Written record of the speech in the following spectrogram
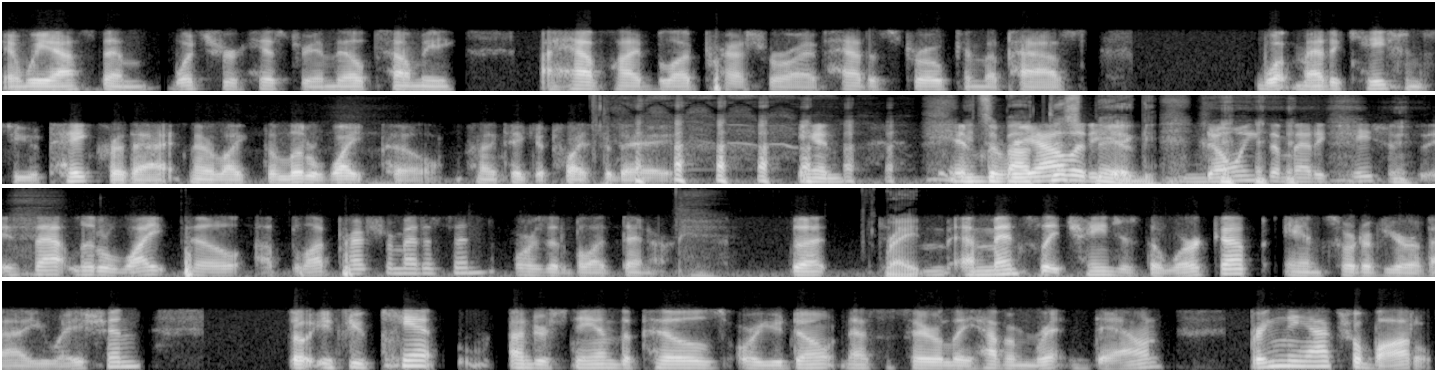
and we ask them, What's your history? And they'll tell me, I have high blood pressure or I've had a stroke in the past. What medications do you take for that? And they're like, The little white pill. And I take it twice a day. and and the reality is, knowing the medications, is that little white pill a blood pressure medicine or is it a blood thinner? That right. immensely changes the workup and sort of your evaluation. So if you can't understand the pills or you don't necessarily have them written down, bring the actual bottles.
